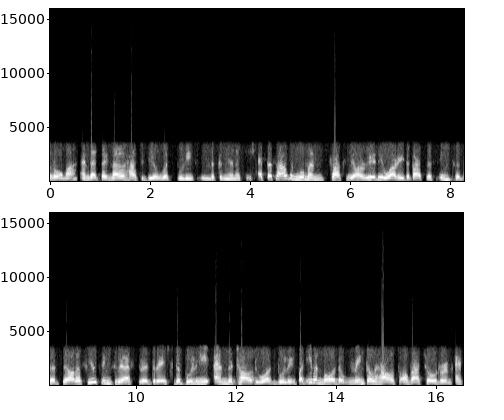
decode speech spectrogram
trauma and that they know how to deal with bullies in the community. At the Thousand Women Trust, we are really worried about this incident. There are a few things we have to address, the bully and the child who was bullied, but even more the mental health of our children at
